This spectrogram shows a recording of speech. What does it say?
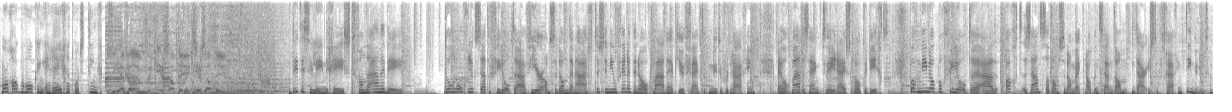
Morgen ook bewolking en regen. Het wordt 10 ZFM, verkeersupdate. verkeersupdate. Dit is Helene de Geest van de AWB. Door een ongeluk staat er file op de A4 Amsterdam-Den Haag. Tussen Nieuw-Vennep en Hoogmade heb je 50 minuten verdraging. Bij Hoogmade zijn twee rijstroken dicht. Bovendien ook nog file op de A8 Zaanstad-Amsterdam bij knooppunt Zaandam. Daar is de vertraging 10 minuten.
